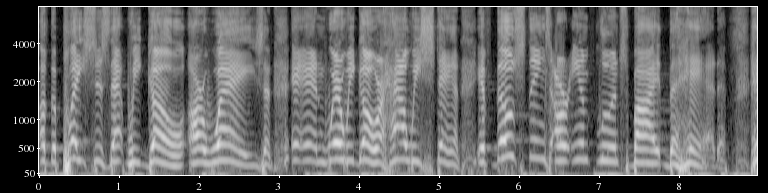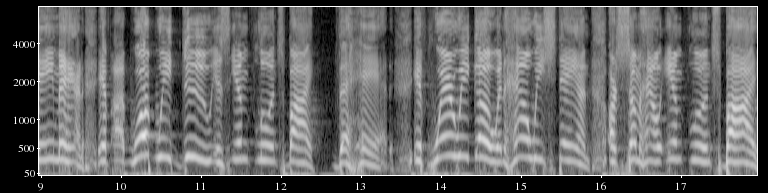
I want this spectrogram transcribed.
of the places that we go our ways and, and where we go or how we stand. If those things are influenced by the head amen. If uh, what we do is influenced by the head. If where we go and how we stand are somehow influenced by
